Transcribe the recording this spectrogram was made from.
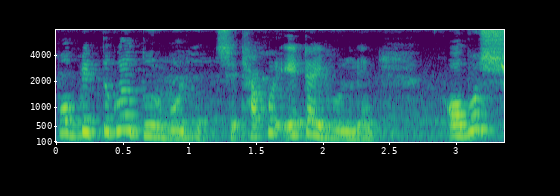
প্রবৃত্তিগুলো দুর্বল হচ্ছে। ঠাকুর এটাই বললেন। অবশ্য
